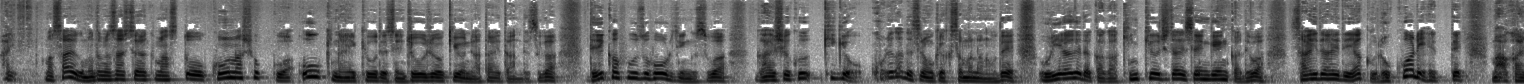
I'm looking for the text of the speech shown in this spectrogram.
はいまあ、最後まとめさせていただきますと、コロナショックは大きな影響をです、ね、上場企業に与えたんですが、デイカフーズホールディングスは外食企業、これがです、ね、お客様なので、売上高が緊急事態宣言下では最大で約6割減って、まあ、赤字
